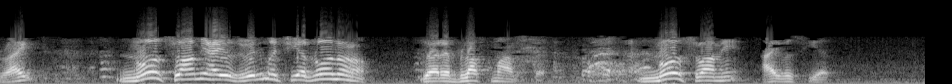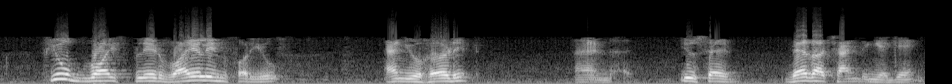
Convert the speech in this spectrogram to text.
Right? No, Swami, I was very much here. No, no, no. You are a bluff master. no, Swami, I was here. Few boys played violin for you and you heard it and you said, Veda chanting again.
